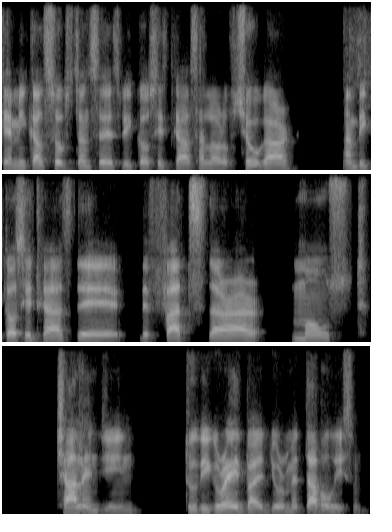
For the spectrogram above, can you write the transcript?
chemical substances, because it has a lot of sugar, and because it has the, the fats that are most challenging to degrade by your metabolism.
